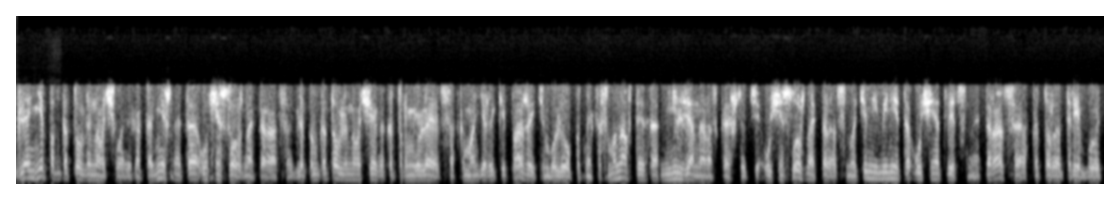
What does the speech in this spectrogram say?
Для неподготовленного человека, конечно, это очень сложная операция. Для подготовленного человека, которым является командир экипажа, и тем более опытный космонавт, это нельзя, наверное, сказать, что это очень сложная операция, но тем не менее это очень ответственная операция, которая требует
